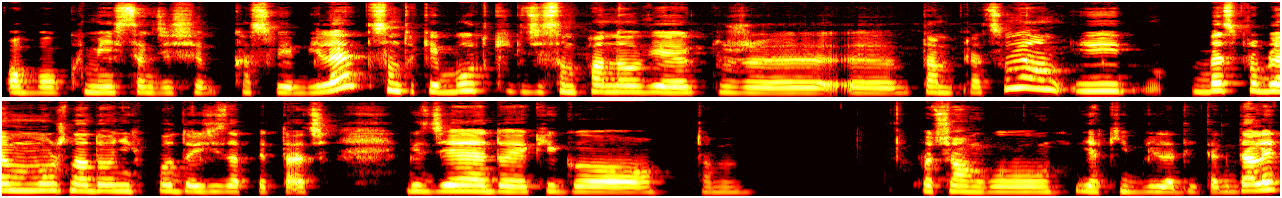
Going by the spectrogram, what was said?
obok miejsca, gdzie się kasuje bilet, są takie budki, gdzie są panowie, którzy um, tam pracują i bez problemu można do nich podejść i zapytać, gdzie, do jakiego tam pociągu, jaki bilet i tak dalej.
